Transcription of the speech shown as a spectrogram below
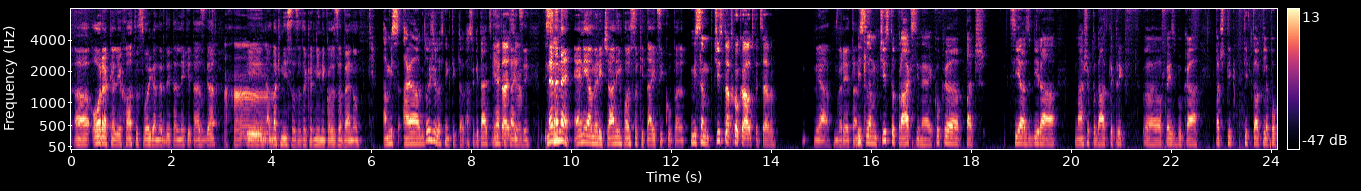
uh, Oracle je hotel svojega narediti ali nekaj tasga, Aha. in, ampak niso, zato ker ni nikoli zabenil. A, mis, a ja, kdo je že lasnik TikTok? A so Kitajci? Ja, Kitajci, Kitajci. ja. Ne, ne, ne, eni američani in pol so Kitajci kupili. Mislim, čisto, Tako kot Outfit 7. Ja, verjetno. mislim, čisto v praksi, ne, koliko pač CIA zbira naše podatke prek uh, Facebooka, pač tik, TikTok lepo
